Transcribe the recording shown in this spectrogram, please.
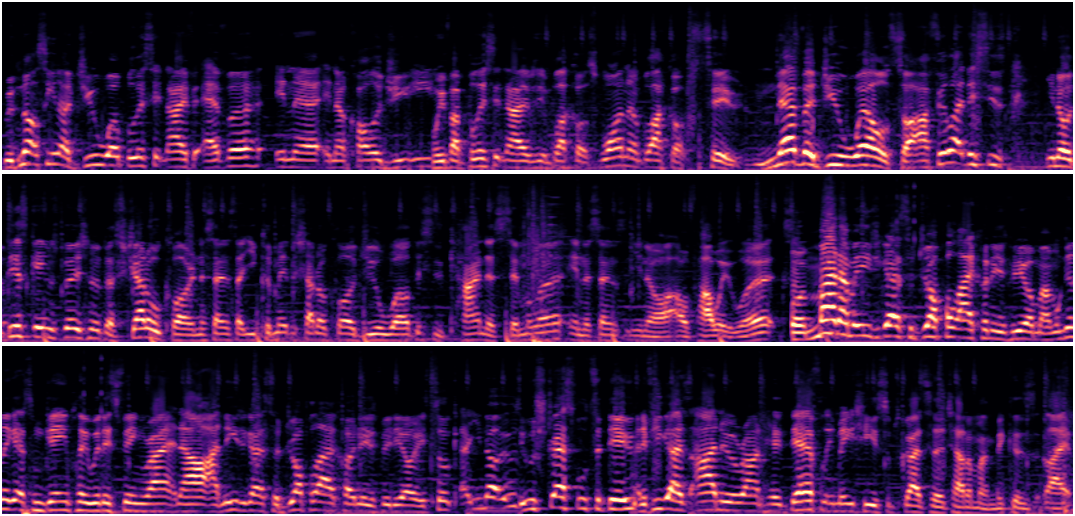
We've not seen a dual wield ballistic knife ever in a in a Call of Duty. We've had ballistic knives in Black Ops 1 and Black Ops 2. Never dual wield. So I feel like this is, you know, this game's version of the Shadow Claw in the sense that you could make the Shadow Claw dual wield. This is kind of similar in the sense, you know, of how it works. But man, I need you guys to drop a like on this video, man. We're gonna get some gameplay with this thing right now. I need you guys to drop a like on this video. It took, you know, it was, it was stressful to do. And if you guys are new around here, definitely make sure you subscribe to the channel, man, because like,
